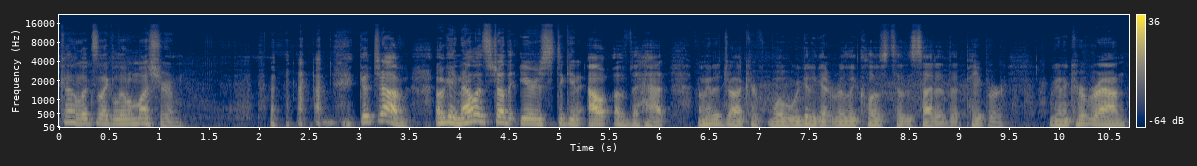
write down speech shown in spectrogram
Kind of looks like a little mushroom. Good job. Okay, now let's draw the ears sticking out of the hat. I'm gonna draw a curve. Well, we're gonna get really close to the side of the paper. We're gonna curve around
